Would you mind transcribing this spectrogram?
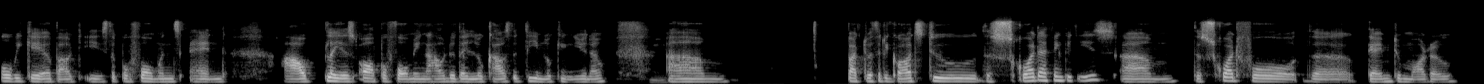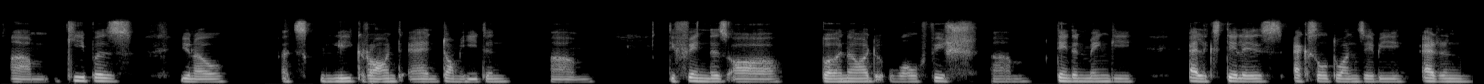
All we care about is the performance and how players are performing. How do they look? How's the team looking? You know. Mm. Um, but with regards to the squad, I think it is um, the squad for the game tomorrow. Um, keepers, you know, it's Lee Grant and Tom Heaton. Um, defenders are Bernard Wolfish, um, Teden Mengi, Alex Telles, Axel Tuanzebe, Aaron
